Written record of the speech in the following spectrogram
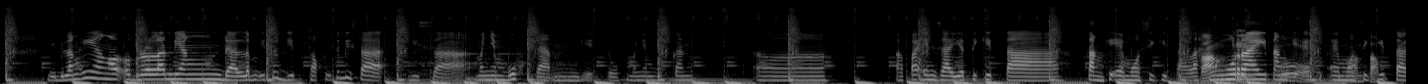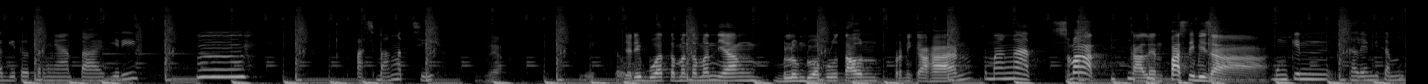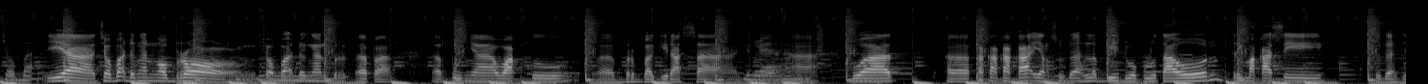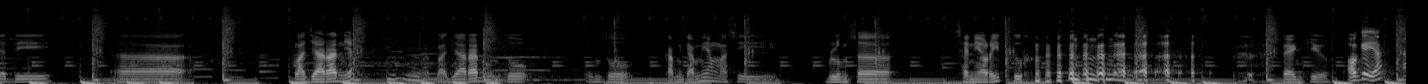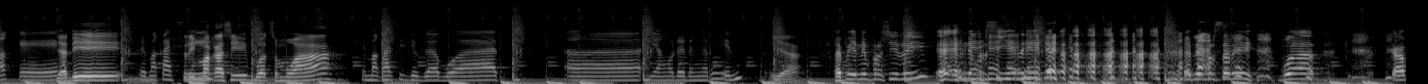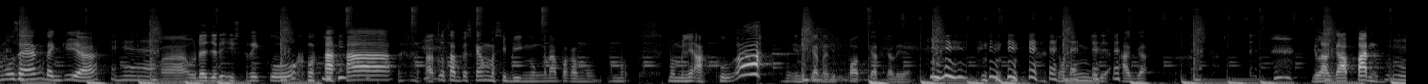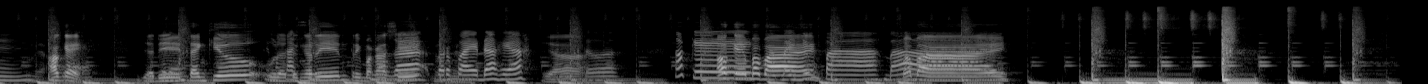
Dia bilang iya obrolan yang dalam itu deep talk itu bisa bisa menyembuhkan gitu. Menyembuhkan eh, apa anxiety kita tangki emosi kita lah Tangki? mengurai tangki Oh, em- emosi mantap. kita gitu ternyata jadi hmm, pas banget sih ya. gitu jadi buat teman-teman yang belum 20 tahun pernikahan semangat semangat kalian pasti bisa mungkin kalian bisa mencoba Iya, coba dengan ngobrol, coba Mm. dengan ber- apa eh, punya waktu eh, berbagi rasa gitu Iya. ya. Nah, buat eh, kakak-kakak yang sudah lebih 20 tahun, terima kasih sudah jadi eh, pelajaran ya, Mm-mm. pelajaran untuk untuk kami-kami yang masih belum se senior itu. Thank you. Oke ya. Oke. Jadi Terima kasih. terima kasih buat semua. Terima kasih juga buat eh, yang udah dengerin. Iya. Happy anniversary. Eh anniversary. anniversary buat kamu sayang, thank you ya. Ya. Wah, udah jadi istriku. aku sampai sekarang masih bingung kenapa kamu mu- memilih aku. Ah, ini karena di podcast kali ya. Ngomong jadi agak gelagapan. Hmm. Oke. Oke. Jadi Gitu deh. thank you Terima udah kasih. dengerin. Terima Semoga kasih. berfaedah ya. Ya. Tuh. Oke. Oke, Sampai bye-bye. jumpa. Bye. Bye bye.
